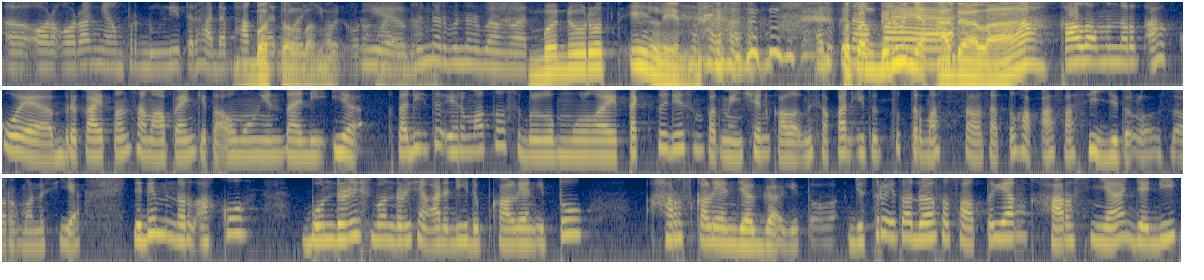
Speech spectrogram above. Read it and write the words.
eh, orang-orang yang peduli terhadap hak Betul dan kewajiban banget. orang Iya, lain bener bener banget. Menurut Ilin, Aduh, pesan birunya ya? adalah Kalau menurut aku ya berkaitan sama apa yang kita omongin tadi, ya tadi itu Irma tuh sebelum mulai tag tuh dia sempat mention kalau misalkan itu tuh termasuk salah satu hak asasi gitu loh seorang manusia. Jadi menurut aku boundaries boundaries yang ada di hidup kalian itu harus kalian jaga gitu. Justru itu adalah sesuatu yang harusnya jadi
